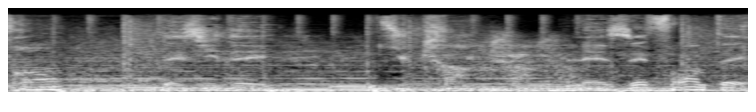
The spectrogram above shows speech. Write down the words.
front, des idées, du crâne. Les effronter.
